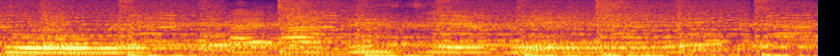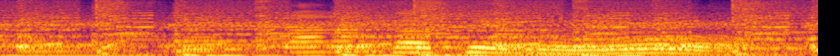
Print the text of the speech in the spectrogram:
bosku Hai Andi JB Tanam Gabiru Ku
